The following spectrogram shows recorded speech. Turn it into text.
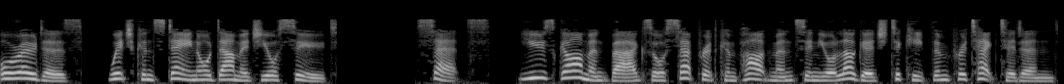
or odors, which can stain or damage your suit. Sets. Use garment bags or separate compartments in your luggage to keep them protected and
